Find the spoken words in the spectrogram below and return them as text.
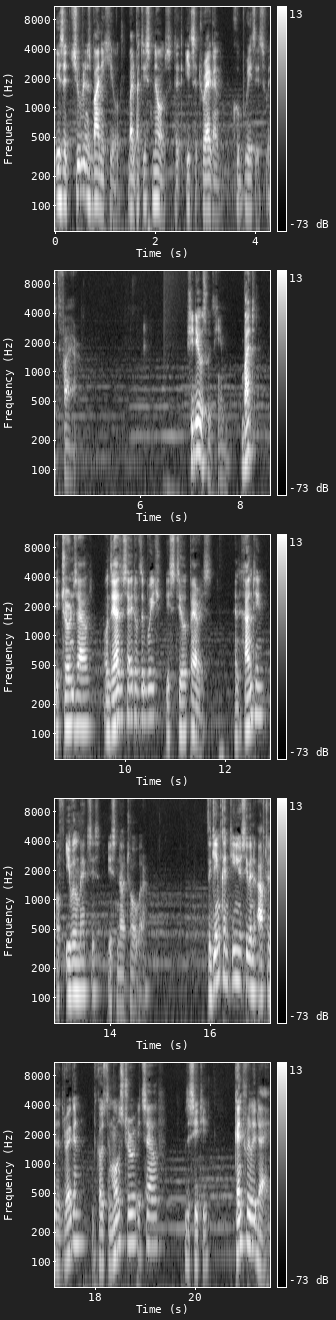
is a children's bunny hill, but Baptiste knows that it's a dragon who breathes with fire. She deals with him, but it turns out on the other side of the bridge is still Paris, and hunting of evil maxis is not over. The game continues even after the dragon, because the monster itself the city, can't really die,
